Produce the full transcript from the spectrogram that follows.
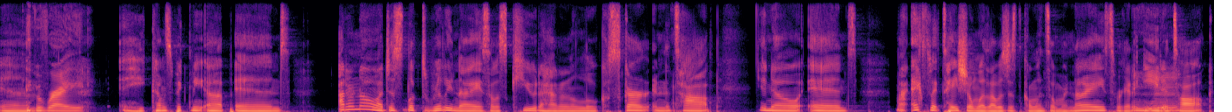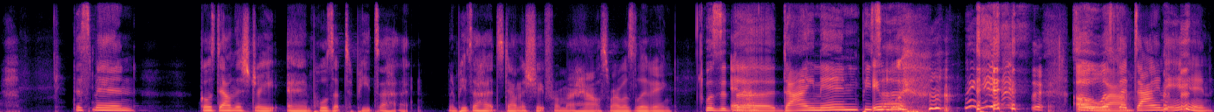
And Right. he comes pick me up and I don't know, I just looked really nice. I was cute. I had on a little skirt and the top, you know, and my expectation was I was just going somewhere nice. We're gonna eat and mm-hmm. talk. This man goes down the street and pulls up to Pizza Hut. And Pizza Hut's down the street from my house where I was living. Was it the dine in pizza? was, yes. So Oh, it was wow. the dine in.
